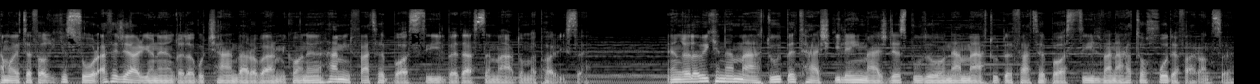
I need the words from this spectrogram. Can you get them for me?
اما اتفاقی که سرعت جریان انقلاب رو چند برابر می‌کنه همین فتح باستیل به دست مردم پاریسه. انقلابی که نه محدود به تشکیل این مجلس بود و نه محدود به فتح باستیل و نه حتی خود فرانسه.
